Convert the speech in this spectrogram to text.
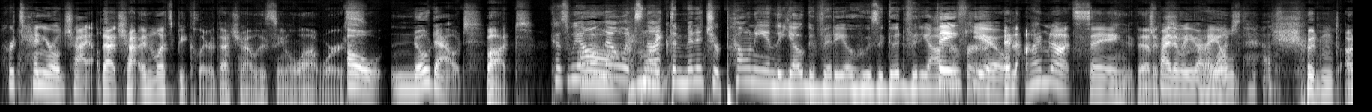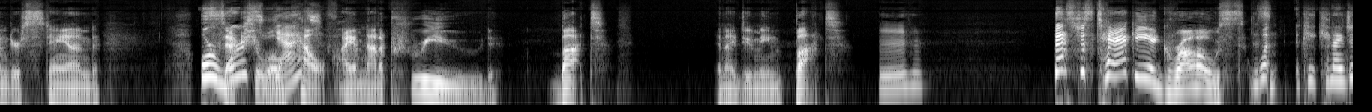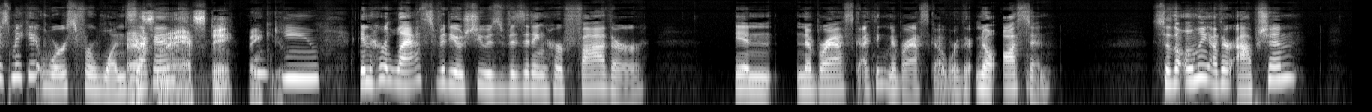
Her 10 year old child. That child, and let's be clear, that child has seen a lot worse. oh, no doubt. but Because we all Oh, know it's I'm not like- the miniature pony in the yoga video who's a good videographer. Thank you. And I'm not saying that Which, a by the way, you gotta watch that. shouldn't understand or sexual worse yet, health. I am not a prude, but, and I do mean but, Mhm. That's just tacky and gross. What? Okay, can I just make it worse for one second? nasty. Thank Thank you. you. In her last video, she was visiting her father in Nebraska. I think Nebraska, where they're no Austin. So the only other option,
